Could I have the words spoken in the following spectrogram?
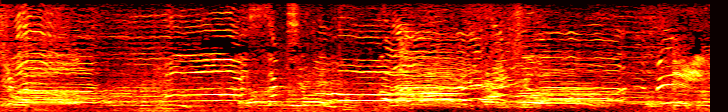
Bisexual! Bisexual! The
